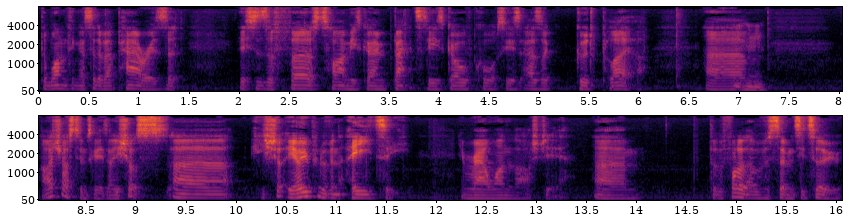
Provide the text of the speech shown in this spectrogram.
the one thing I said about Power is that this is the first time he's going back to these golf courses as a good player. Um, Mhm. I trust him to get it. He shot. Uh, he shot. He opened with an 80 in round one last year. Um, but followed that with a 72.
